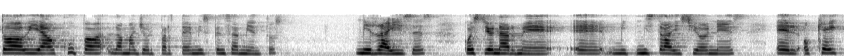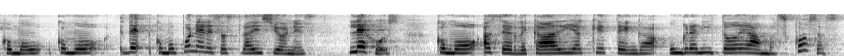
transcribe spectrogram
todavía ocupa la mayor parte de mis pensamientos, mis raíces, cuestionarme eh, mis tradiciones, el, ok, ¿cómo, cómo, cómo poner esas tradiciones lejos, cómo hacer de cada día que tenga un granito de ambas cosas.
